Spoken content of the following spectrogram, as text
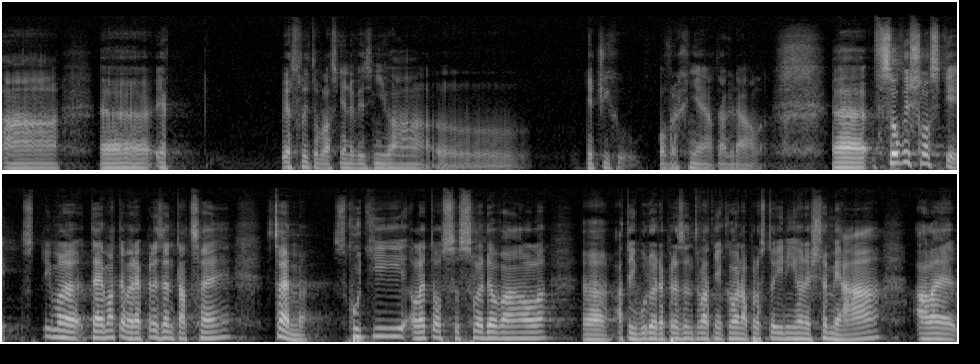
a eh, jak, jestli to vlastně nevyznívá eh, něčích povrchně a tak dále. V souvislosti s tím tématem reprezentace jsem s chutí letos sledoval a teď budu reprezentovat někoho naprosto jiného, než jsem já, ale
